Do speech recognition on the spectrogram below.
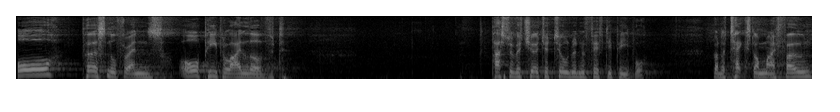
all personal friends, all people I loved, pastor of a church of 250 people, got a text on my phone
